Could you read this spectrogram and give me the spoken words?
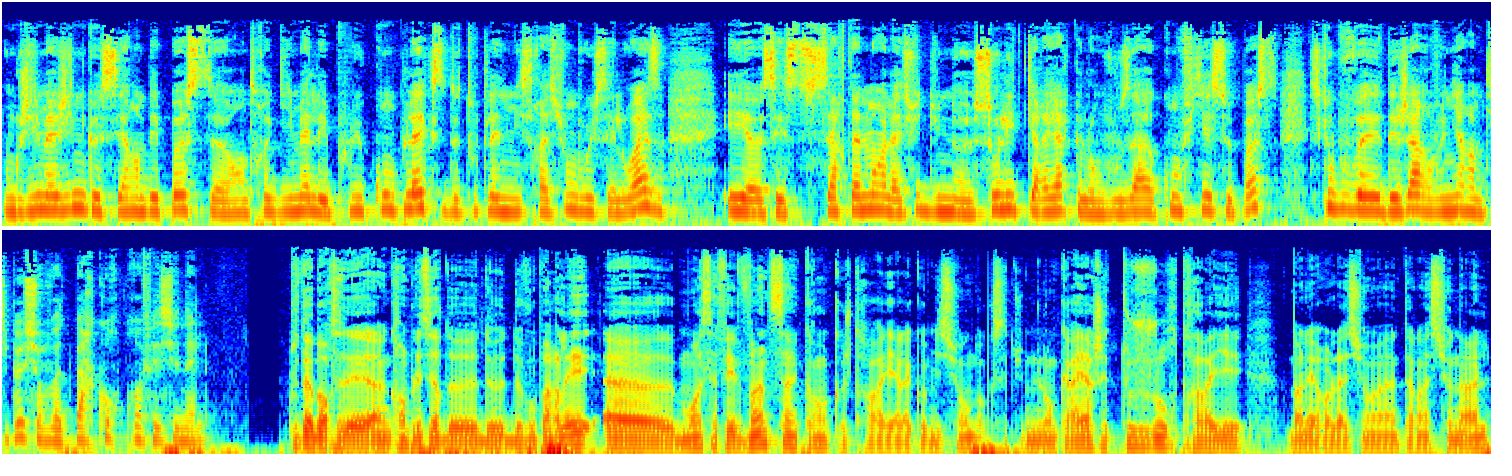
Donc j'imagine que c'est un des postes entre guillemets les plus complexes de toute l'administration bruxelloise. Et c'est certainement à la suite d'une solide carrière que l'on vous a confié ce poste. Est-ce que vous pouvez déjà revenir un petit peu sur votre parcours professionnel? Tout d'abord, c'est un grand plaisir de, vous parler. Euh, moi, ça fait 25 ans que je travaille à la Commission, donc c'est une longue carrière. J'ai toujours travaillé dans les relations internationales,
